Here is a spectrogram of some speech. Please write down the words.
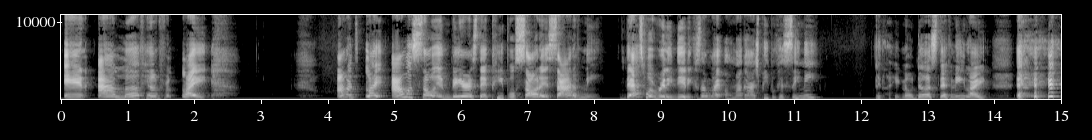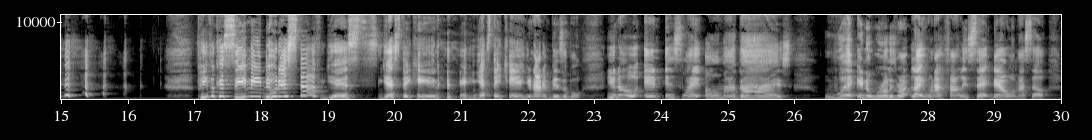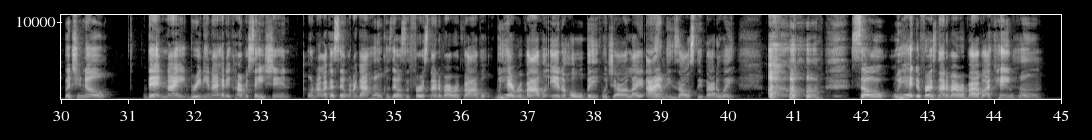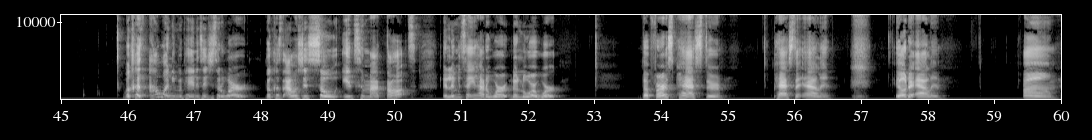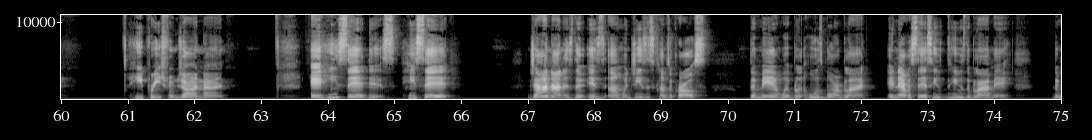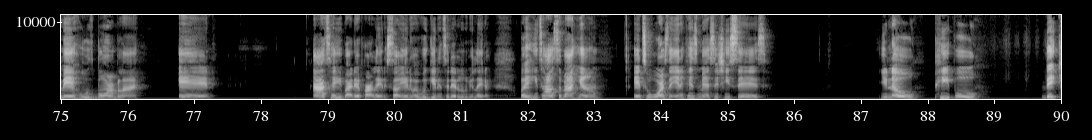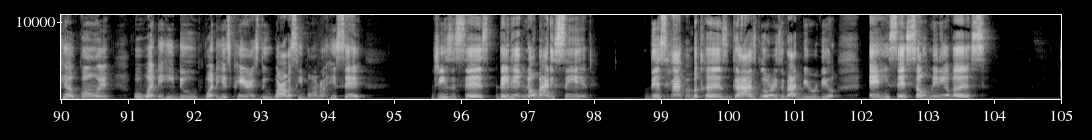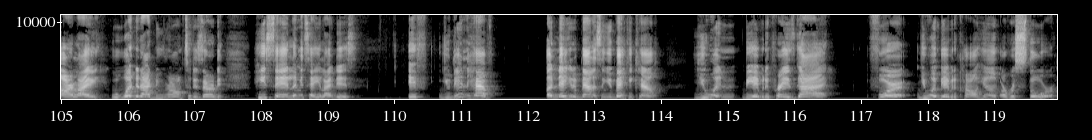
And I love him for like I'm a, like I was so embarrassed that people saw that side of me. That's what really did it. Cause I'm like, oh my gosh, people can see me. Like, no duh, Stephanie. Like people can see me do this stuff. Yes, yes, they can. yes, they can. You're not invisible. You know, and it's like, oh my gosh, what in the world is wrong? Like when I finally sat down with myself, but you know, that night, Brittany and I had a conversation. When I, like I said, when I got home, because that was the first night of our revival, we had revival and a whole banquet, y'all. Like I am exhausted, by the way. Um, so we had the first night of our revival. I came home because I wasn't even paying attention to the word because I was just so into my thoughts. And let me tell you how the word the Lord worked. The first pastor, Pastor Allen, Elder Allen, um, he preached from John 9. And he said this. He said, John 9 is the is um when Jesus comes across the man with who was born blind. It never says he he was the blind man the man who was born blind. And I'll tell you about that part later. So anyway, we'll get into that a little bit later. But he talks about him, and towards the end of his message, he says, you know, people they kept going. Well, what did he do? What did his parents do? Why was he born blind? He said, Jesus says they didn't nobody sinned. This happened because God's glory is about to be revealed. And he says so many of us are like, well, what did I do wrong to deserve it? He said, let me tell you like this. If you didn't have a negative balance in your bank account, you wouldn't be able to praise God for, you wouldn't be able to call him a restorer.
